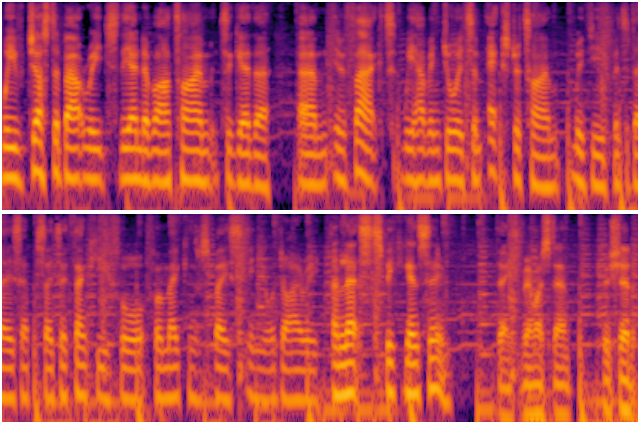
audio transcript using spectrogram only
we've just about reached the end of our time together. Um, in fact, we have enjoyed some extra time with you for today's episode. So thank you for for making some space in your diary, and let's speak again soon. Thank you very much, Dan. Appreciate it.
